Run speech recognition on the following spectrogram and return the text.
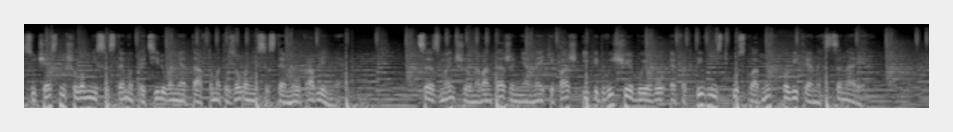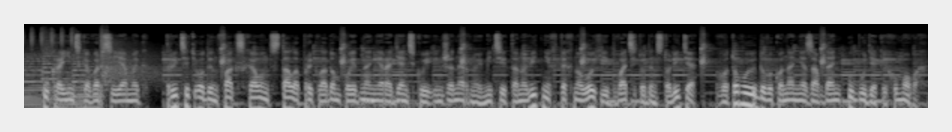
сучасні шоломні системи прицілювання та автоматизовані системи управління. Це зменшує навантаження на екіпаж і підвищує бойову ефективність у складних повітряних сценаріях. Українська версія МиГ 31 Foxhound стала прикладом поєднання радянської інженерної міці та новітніх технологій 21 століття, готовою до виконання завдань у будь-яких умовах.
